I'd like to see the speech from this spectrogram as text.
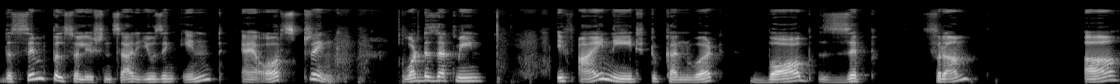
the simple solutions are using int eh, or string. What does that mean? If I need to convert Bob zip from a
